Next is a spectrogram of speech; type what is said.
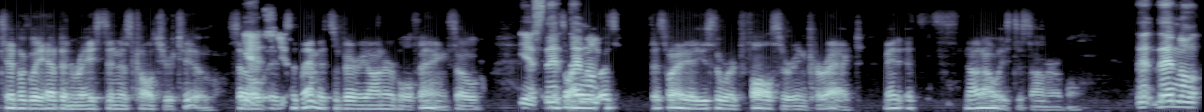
typically have been raised in this culture too so yes, it, to them it's a very honorable thing so yes that's, why, not... that's, that's why i use the word false or incorrect I mean, it's not always dishonorable they're not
